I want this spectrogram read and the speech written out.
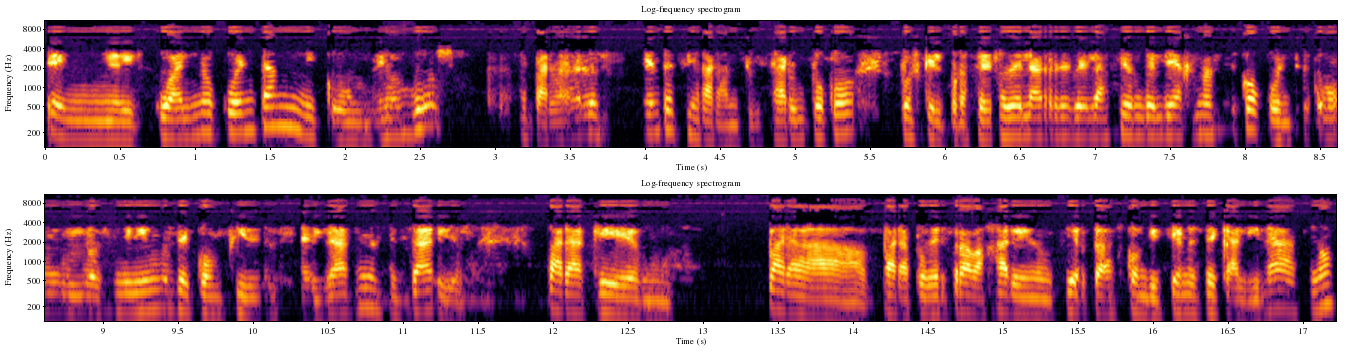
en el cual no cuentan ni con biombos separar a los pacientes y garantizar un poco pues que el proceso de la revelación del diagnóstico cuente con los mínimos de confidencialidad necesarios para que para, poder trabajar en ciertas condiciones de calidad, ¿no?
